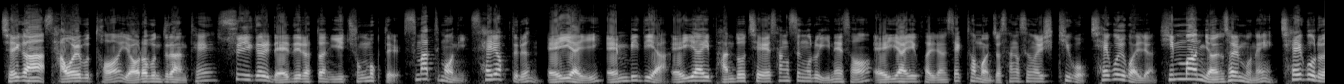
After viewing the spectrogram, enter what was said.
제가 4월부터 여러분들한테 수익을 내드렸던 이 종목들 스마트머니 세력들은 AI, 엔비디아, AI 반도체의 상승으로 인해서 AI 관련 섹터 먼저 상승을 시키고 채굴 관련 힘먼 연설문에 채굴은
